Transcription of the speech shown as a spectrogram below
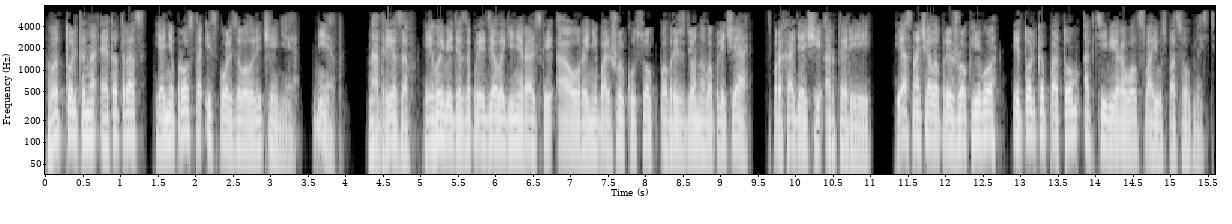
Вот только на этот раз я не просто использовал лечение, нет, Надрезав и выведя за пределы генеральской ауры небольшой кусок поврежденного плеча с проходящей артерией, я сначала прижег его и только потом активировал свою способность.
